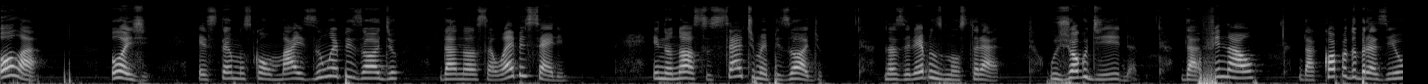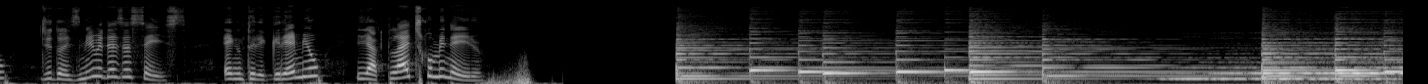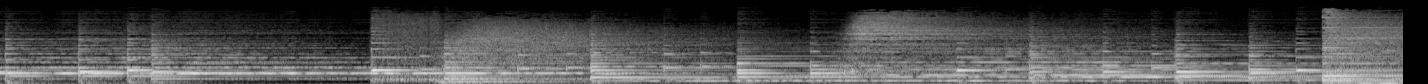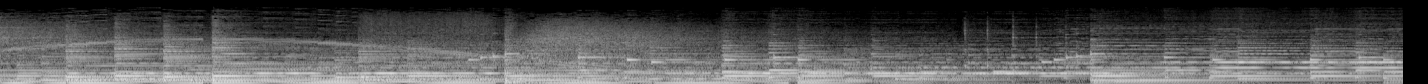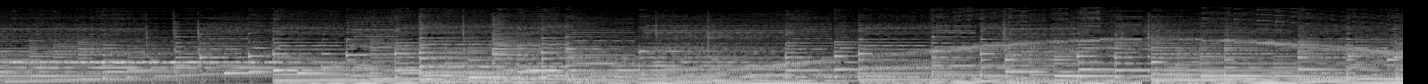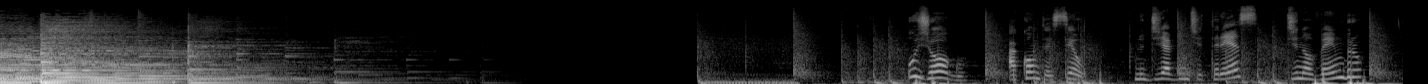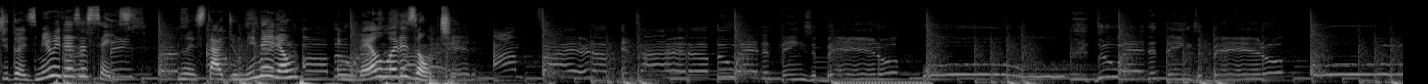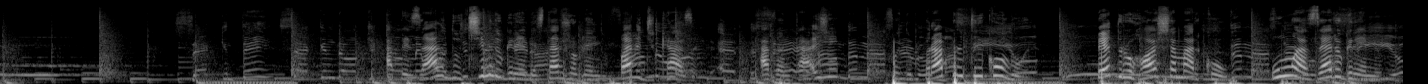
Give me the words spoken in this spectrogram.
Olá! Hoje estamos com mais um episódio da nossa websérie. E no nosso sétimo episódio, nós iremos mostrar o jogo de ida da final da Copa do Brasil de 2016 entre Grêmio e Atlético Mineiro. Jogo aconteceu no dia 23 de novembro de 2016, no estádio Mineirão, em Belo Horizonte. Apesar do time do Grêmio estar jogando fora de casa, a vantagem foi do próprio tricolor. Pedro Rocha marcou 1 a 0 Grêmio.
